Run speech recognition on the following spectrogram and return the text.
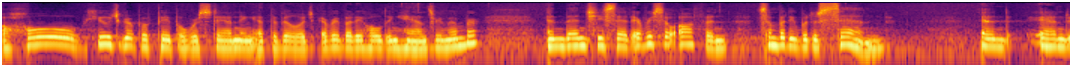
a whole huge group of people were standing at the village, everybody holding hands, remember? And then she said every so often somebody would ascend. And, and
